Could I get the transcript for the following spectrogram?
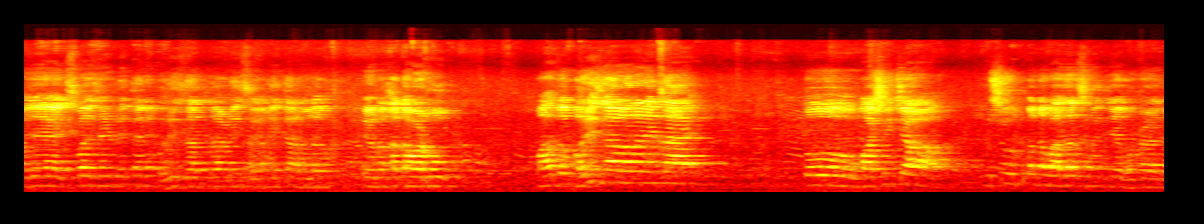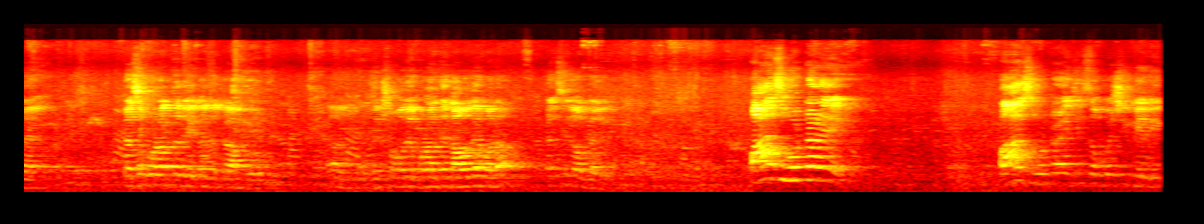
माझ्या या एक्सपायझेड नेत्याने भरीच घातलं आणि सगळ्या नेत्या आणलं. ते नका वाढवू माझा जो भरीच गावला नेता आहे तो वाशीच्या कृषी उत्पन्न बाजार समितीच्या घोटाळ्यात आहे. त्याचं कोणाला तरी एखादं काम करू अध्यक्षमध्ये कोणाला ते नाव द्या मला. त्याची जबाबदारी पाच घोटाळे. पाच घोटाळ्याची चौकशी केली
